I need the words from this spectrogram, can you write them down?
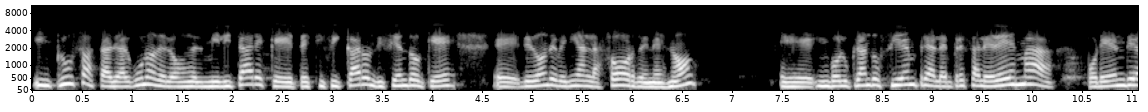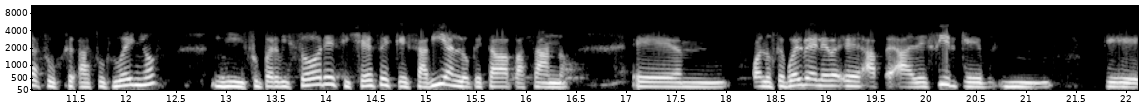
incluso hasta de algunos de los militares que testificaron diciendo que eh, de dónde venían las órdenes, ¿no? Involucrando siempre a la empresa Ledesma, por ende a sus, a sus dueños, y supervisores y jefes que sabían lo que estaba pasando. Eh, cuando se vuelve a, eh, decir que, mm, que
